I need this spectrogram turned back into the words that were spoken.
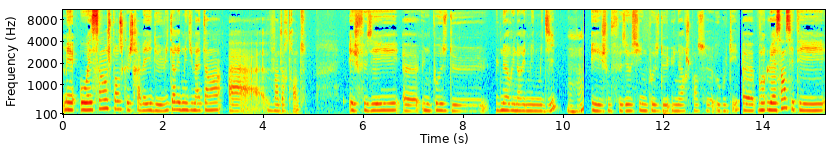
Mais au S1, je pense que je travaillais de 8h30 du matin à 20h30. Et je faisais euh, une pause de 1h, 1h30 le midi. Mhm. Et je me faisais aussi une pause de 1 heure, je pense, euh, au goûter. Euh, bon, le S1, c'était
